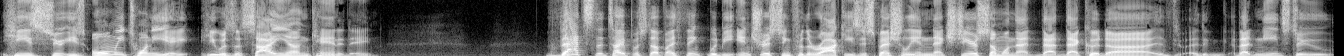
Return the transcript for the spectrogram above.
He's he's only 28. He was a Cy Young candidate. That's the type of stuff I think would be interesting for the Rockies, especially in next year. Someone that that that could uh, that needs to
